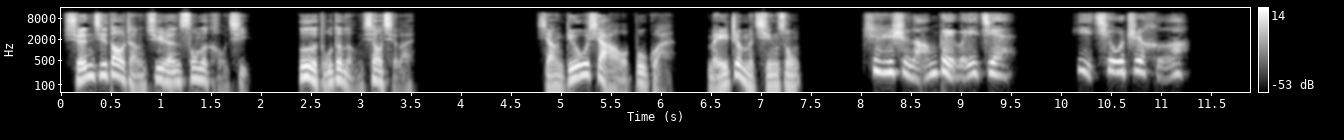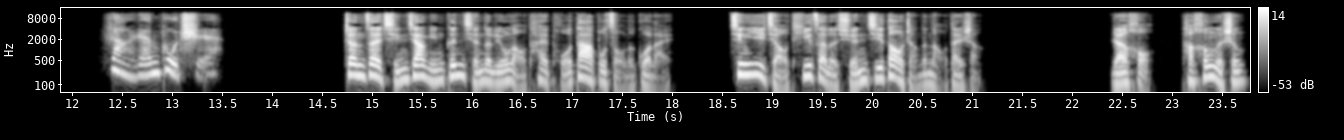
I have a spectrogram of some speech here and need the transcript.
玄机道长居然松了口气。恶毒的冷笑起来，想丢下我不管，没这么轻松。真是狼狈为奸，一丘之貉，让人不齿。站在秦家明跟前的刘老太婆大步走了过来，竟一脚踢在了玄机道长的脑袋上，然后他哼了声，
